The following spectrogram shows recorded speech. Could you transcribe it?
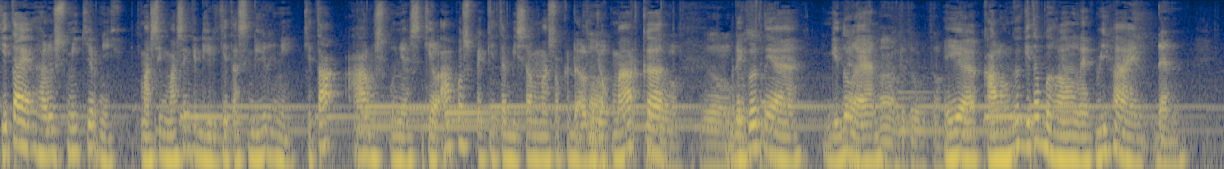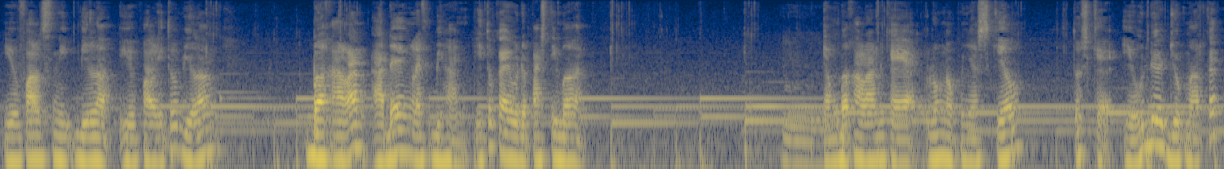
kita yang harus mikir nih masing-masing ke diri kita sendiri nih. Kita harus punya skill apa supaya kita bisa masuk ke dalam Betul, job market Betul, betul. berikutnya gitu Ya, kan? Ah, betul betul. Iya kalau enggak kita bakal left behind. Dan Yuval sendiri bilang Yuval itu bilang bakalan ada yang left behind. Itu kayak udah pasti banget. Hmm. yang bakalan kayak lu nggak punya skill terus kayak ya udah job market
